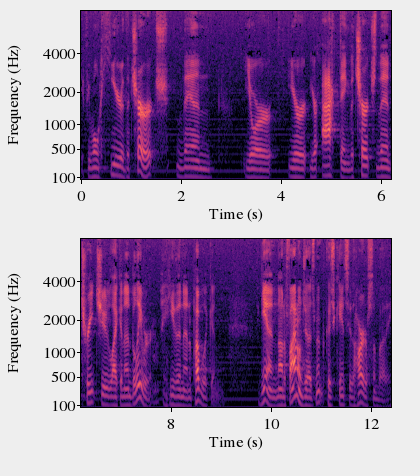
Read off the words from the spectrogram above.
If you won't hear the church, then you're you're you're acting. The church then treats you like an unbeliever, a heathen and a publican. Again, not a final judgment because you can't see the heart of somebody.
